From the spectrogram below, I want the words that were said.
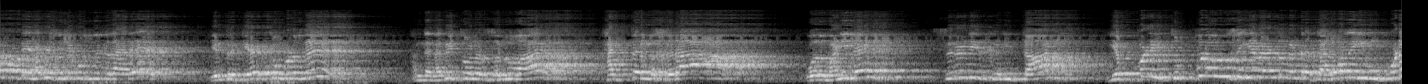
அவனுடைய நபி சொல்லிக் கொடுத்திருக்கிறாரு? என்று கேட்கும் பொழுது அந்த நபித்தோழர் சொல்லுவார் ஹத்தல் ஒரு மனிதன் சிறுநீர் கணித்தால் எப்படி துப்புரவு செய்ய வேண்டும் என்ற தகவலையும் கூட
